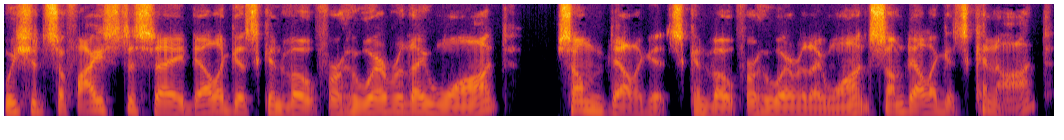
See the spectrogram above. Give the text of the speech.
we should suffice to say delegates can vote for whoever they want. Some delegates can vote for whoever they want. Some delegates cannot.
